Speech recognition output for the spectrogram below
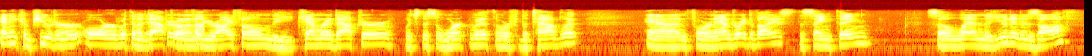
any computer or with an adapter, adapter for your iPhone, the camera adapter, which this will work with, or for the tablet. And for an Android device, the same thing. So when the unit is off,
